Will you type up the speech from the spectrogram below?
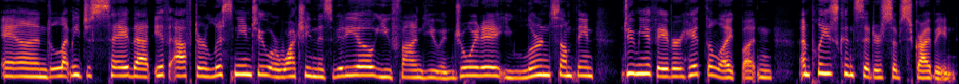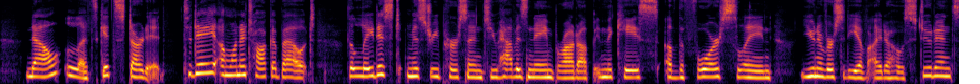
And let me just say that if after listening to or watching this video, you find you enjoyed it, you learned something, do me a favor, hit the like button, and please consider subscribing. Now, let's get started. Today, I want to talk about the latest mystery person to have his name brought up in the case of the four slain University of Idaho students.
